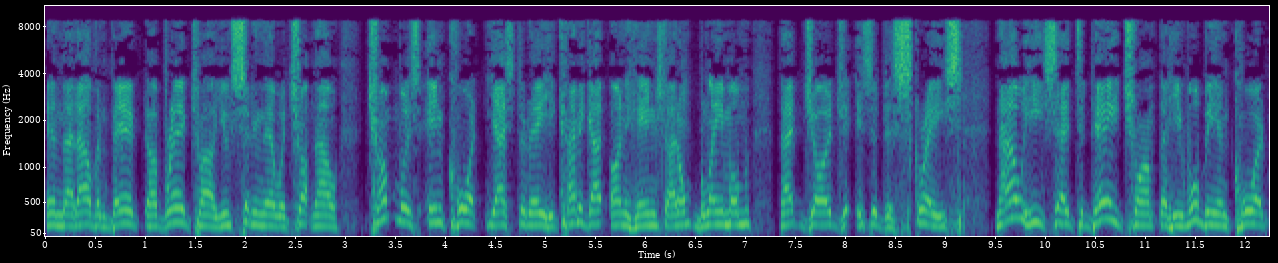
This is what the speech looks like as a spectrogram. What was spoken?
in that Alvin Bragg, uh, Bragg trial. You sitting there with Trump. Now, Trump was in court yesterday. He kind of got unhinged. I don't blame him. That judge is a disgrace. Now he said today, Trump, that he will be in court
